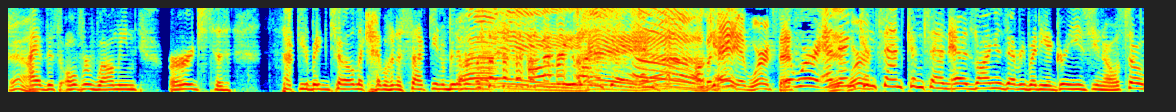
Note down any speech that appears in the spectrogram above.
Yeah. I have this overwhelming urge to suck your big toe, like I want to suck, you know, blah, blah, blah. However you want to say it. yeah. But Okay. hey, it works. That's, it works. And it then works. consent, consent, as long as everybody agrees, you know. So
